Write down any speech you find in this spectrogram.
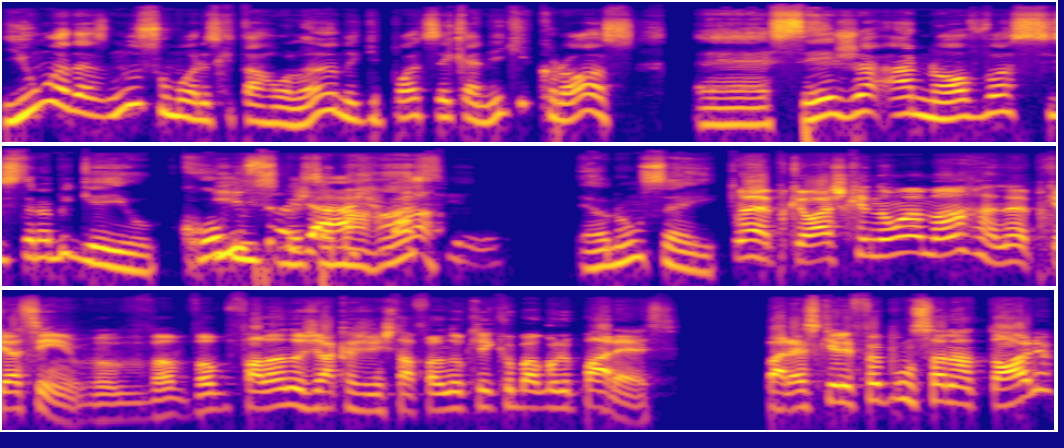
E uma das, um dos rumores que tá rolando é que pode ser que a Nick Cross é, seja a nova Sister Abigail. Como isso, Isso eu vai se amarrar, eu não sei. É, porque eu acho que não amarra, né? Porque assim, vamos falando já que a gente tá falando o que, que o bagulho parece. Parece que ele foi pra um sanatório,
